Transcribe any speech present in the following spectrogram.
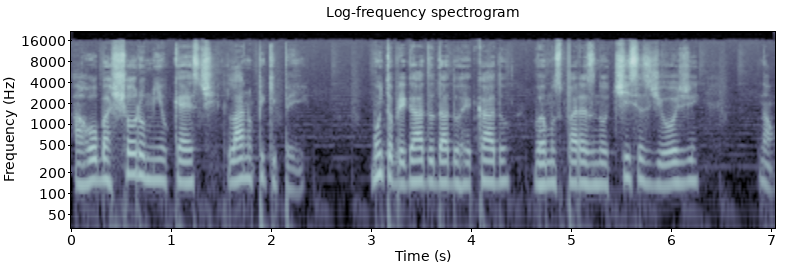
arroba choruminhocast lá no PicPay. Muito obrigado, dado o recado. Vamos para as notícias de hoje. Não,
